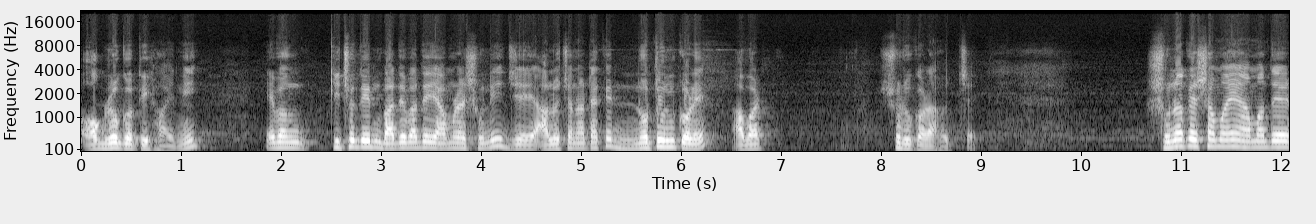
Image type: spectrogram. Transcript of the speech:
অগ্রগতি হয়নি এবং কিছুদিন বাদে বাদেই আমরা শুনি যে আলোচনাটাকে নতুন করে আবার শুরু করা হচ্ছে। সুনাকের সময়ে আমাদের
